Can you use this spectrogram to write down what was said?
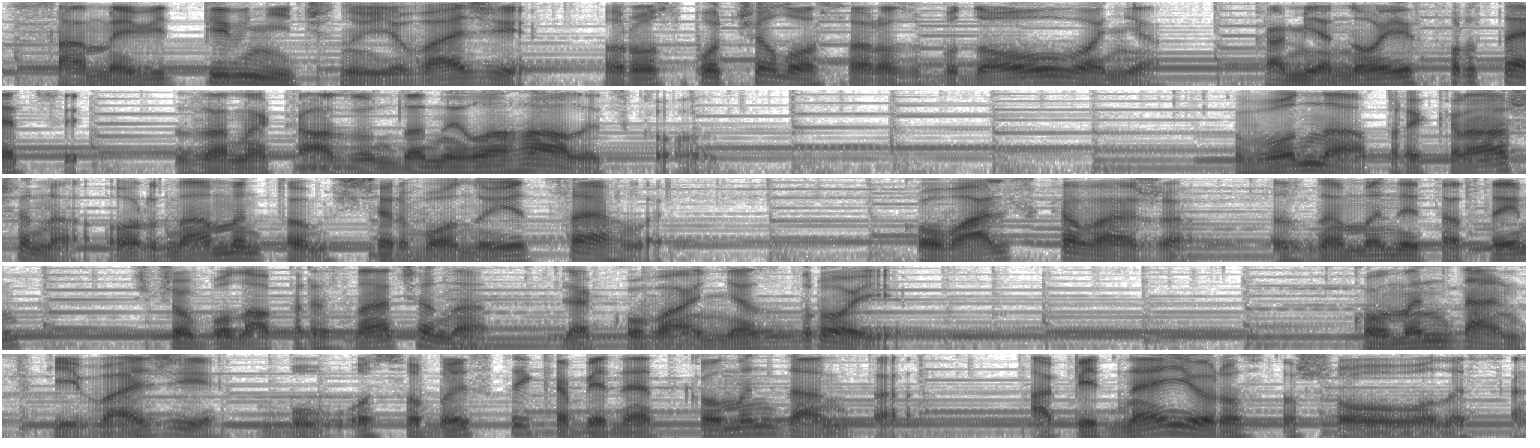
Саме від північної вежі розпочалося розбудовування кам'яної фортеці за наказом Данила Галицького. Вона прикрашена орнаментом з червоної цегли. Ковальська вежа знаменита тим, що була призначена для кування зброї. В комендантській вежі був особистий кабінет коменданта, а під нею розташовувалися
